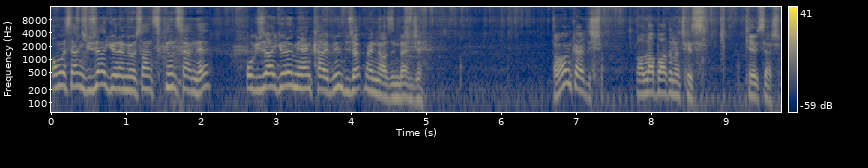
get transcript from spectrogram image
Ama sen güzel göremiyorsan sıkıntı sende. O güzel göremeyen kalbini düzeltmen lazım bence. Tamam mı kardeşim? Allah bahtını açık etsin. Kevser.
